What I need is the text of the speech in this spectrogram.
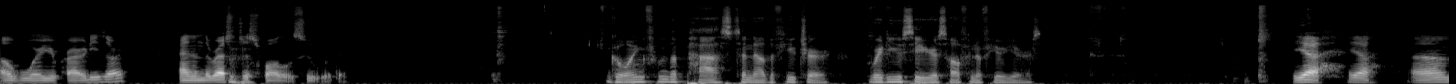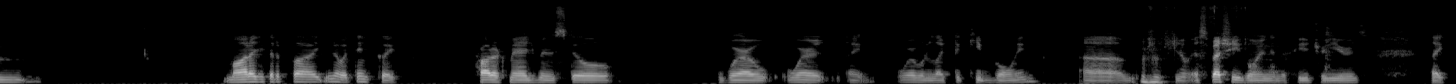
of where your priorities are and then the rest Mhm. just follow suit with it Going from the past to now the future, where do you see yourself in a few years? Yeah, yeah. Um, Maharaj Kirpa, you know, I think like product management is still where where like where I would like to keep going. Um, Mhm. you know, especially going in the future years. Like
